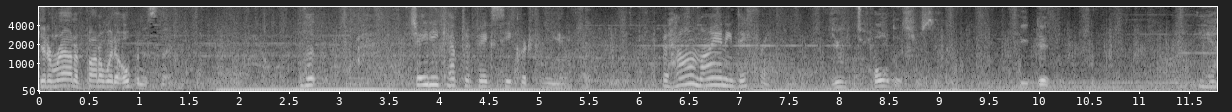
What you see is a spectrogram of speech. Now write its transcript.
get around and find a way to open this thing. JD kept a big secret from you. But how am I any different? You told us your secret. He didn't. Yeah.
